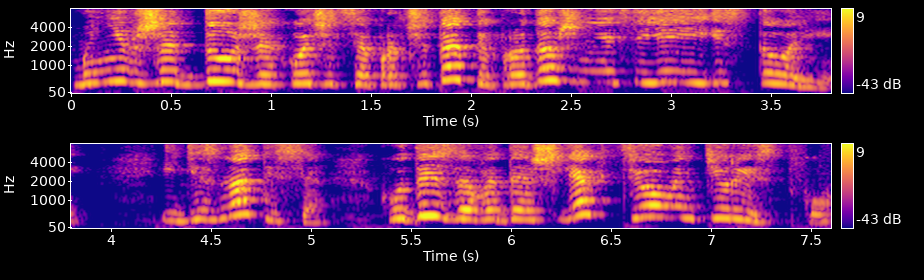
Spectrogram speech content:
Мені вже дуже хочеться прочитати продовження цієї історії і дізнатися, куди заведе шлях цю авантюристку,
